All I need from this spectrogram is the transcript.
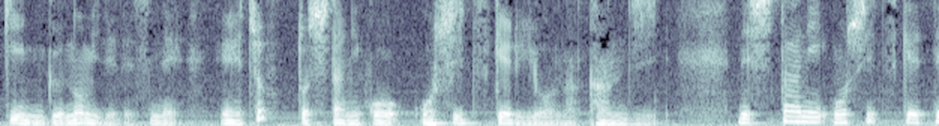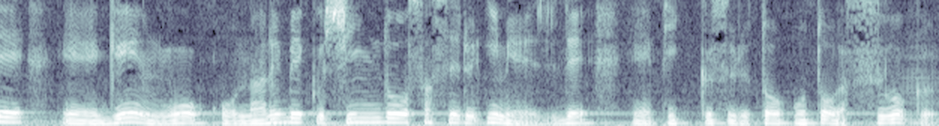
キングのみでですね、え、ちょっと下にこう押し付けるような感じ。で、下に押し付けて、え、弦をこうなるべく振動させるイメージで、え、ピックすると音がすごく、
